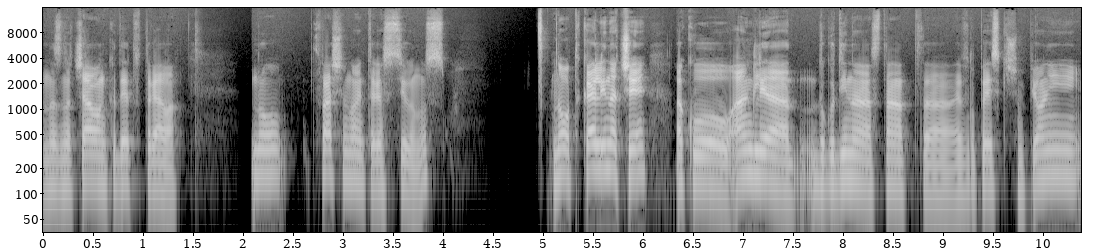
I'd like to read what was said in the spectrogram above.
назначаван където трябва. Но това ще е много интересно сигурност. Но така или иначе, ако Англия до година станат а, европейски шампиони,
